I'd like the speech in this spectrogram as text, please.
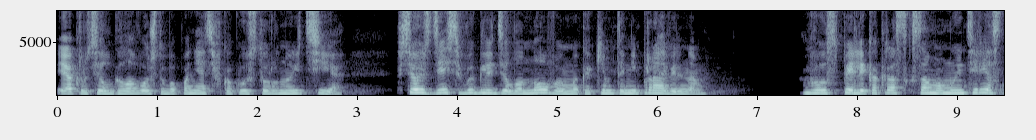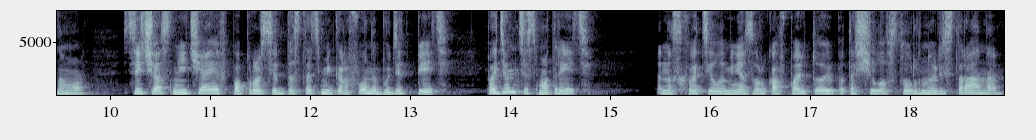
Я крутил головой, чтобы понять, в какую сторону идти. Все здесь выглядело новым и каким-то неправильным. «Вы успели как раз к самому интересному. Сейчас Нечаев попросит достать микрофон и будет петь. Пойдемте смотреть». Она схватила меня за рукав пальто и потащила в сторону ресторана,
